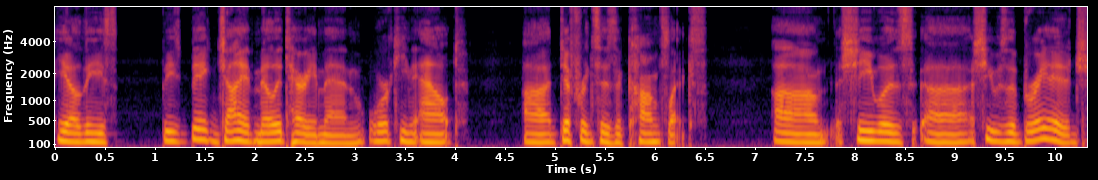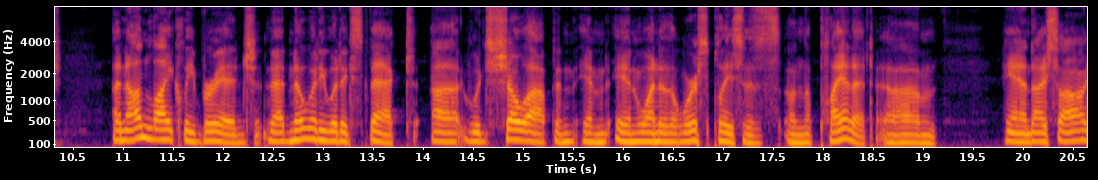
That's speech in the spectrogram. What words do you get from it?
you know, these these big giant military men working out uh, differences of conflicts. Um, she was uh, she was a bridge, an unlikely bridge that nobody would expect uh, would show up in, in, in one of the worst places on the planet. Um, and I saw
